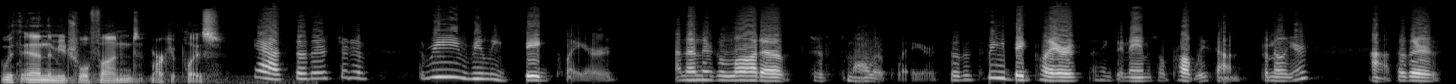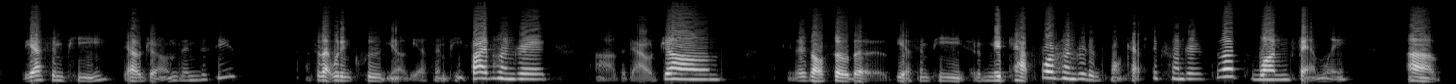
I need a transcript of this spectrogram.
within the mutual fund marketplace? Yeah, so there's sort of three really big players, and then there's a lot of sort of smaller players. So the three big players, I think the names will probably sound familiar. Uh, so there's the S&P Dow Jones indices. So that would include, you know, the S&P 500, uh, the Dow Jones, There's also the, the S&P sort of mid-cap 400 and small-cap 600. So that's one family of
